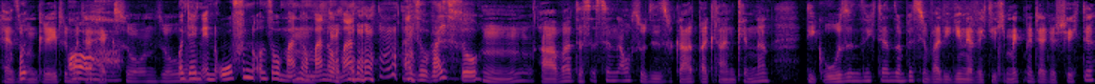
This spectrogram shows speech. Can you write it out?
Hänsel und, Und- Gretel mit oh. der Hexe und so. und dann in den Ofen und so, Mann, Hm. oh Mann, oh Mann. Also, weißt du. Mhm, aber das ist dann auch so, dieses gerade bei kleinen Kindern, die gruseln sich dann so ein bisschen, weil die gehen ja richtig mit mit der Geschichte.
